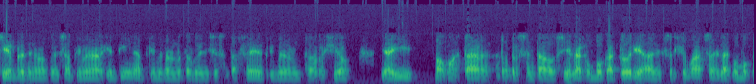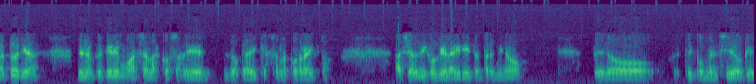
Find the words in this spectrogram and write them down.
siempre tenemos que pensar primero en Argentina, primero en nuestra provincia de Santa Fe, primero en nuestra región, y ahí vamos a estar representados. Si es la convocatoria de Sergio Massa, es la convocatoria de los que queremos hacer las cosas bien, lo que hay que hacer lo correcto. Ayer dijo que la grieta terminó, pero estoy convencido que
